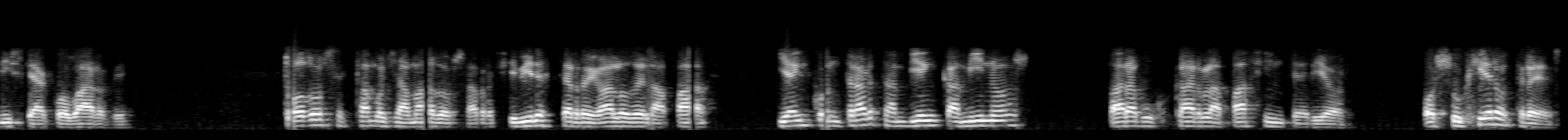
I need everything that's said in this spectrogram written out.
ni se acobarde. Todos estamos llamados a recibir este regalo de la paz y a encontrar también caminos para buscar la paz interior. Os sugiero tres.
